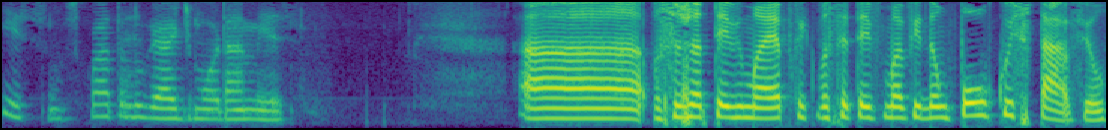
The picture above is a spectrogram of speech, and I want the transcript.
Isso, uns quatro é. lugares de morar mesmo. Ah, você já teve uma época que você teve uma vida um pouco estável?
